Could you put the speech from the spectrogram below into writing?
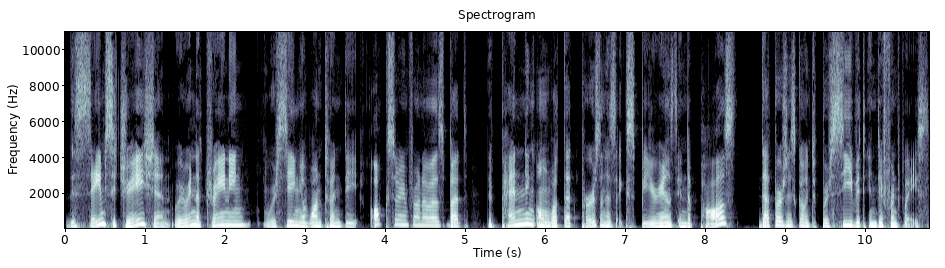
the same situation. We're in a training, we're seeing a 120 Oxer in front of us, but depending on what that person has experienced in the past, that person is going to perceive it in different ways.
